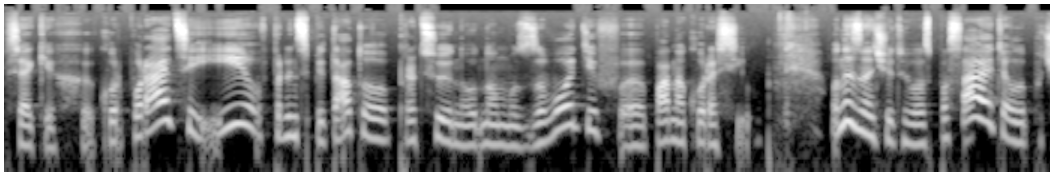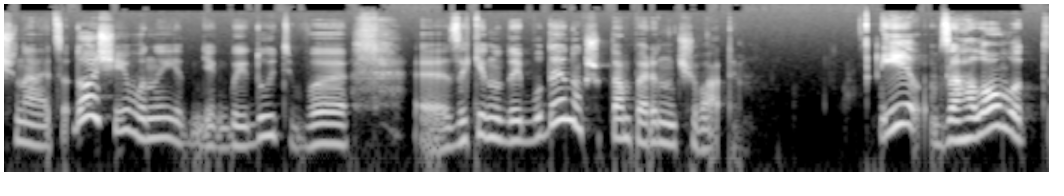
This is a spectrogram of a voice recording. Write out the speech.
всяких корпорацій, і, в принципі, тато працює на одному з заводів пана Курасів. Вони, значить, його спасають, але починається дощ, і вони якби йдуть в закинутий будинок, щоб там переночувати. І взагалом, от,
